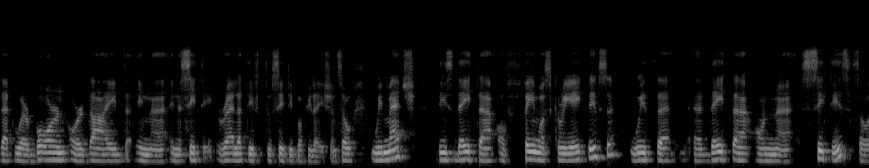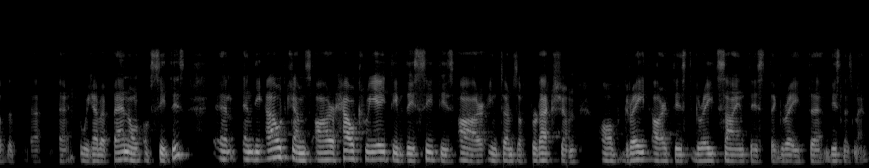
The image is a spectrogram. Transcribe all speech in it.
that were born or died in a, in a city relative to city population. So we match these data of famous creatives with uh, uh, data on uh, cities. So the, uh, we have a panel of cities um, and the outcomes are how creative these cities are in terms of production of great artists, great scientists, great businessmen.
